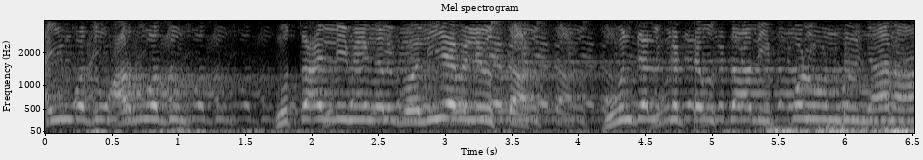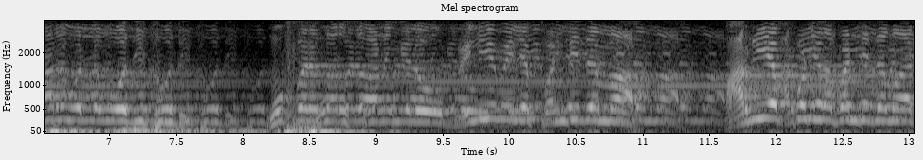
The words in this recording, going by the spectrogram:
അയിമ്പതും അറുപതും മുത്താലിമീങ്ങൾ വലിയ വലിയ ഉസ്താദ്. പൂഞ്ചൽക്കട്ട ഉസ്താദ് ഇപ്പോഴും ഉണ്ട്. ഞാൻ ആറ് കൊല്ലം ഓദിച്ചുണ്ട് മുപ്പര ദർസാണെങ്കിലോ വലിയ വലിയ പണ്ഡിതന്മാർ അറിയപ്പെടുന്ന പണ്ഡിതന്മാർ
